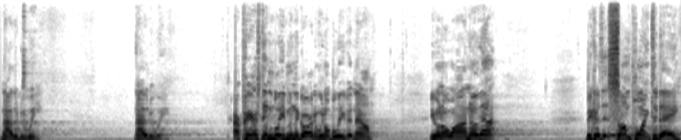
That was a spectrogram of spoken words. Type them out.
Neither do we. Neither do we. Our parents didn't believe him in the garden, we don't believe it now. You want to know why I know that? Because at some point today,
